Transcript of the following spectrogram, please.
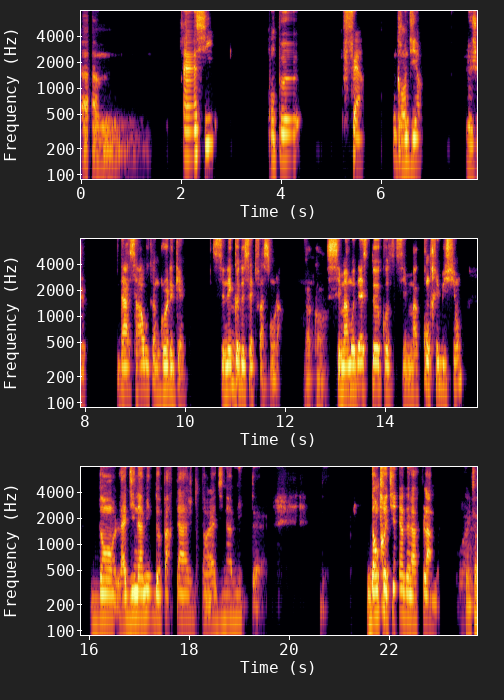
euh, ainsi, on peut faire grandir le jeu. That's how we can grow the game. Ce n'est que hmm. de cette façon-là. D'accord. C'est ma modeste, c'est ma contribution dans la dynamique de partage, dans la dynamique d'entretien de la flamme. Ça,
